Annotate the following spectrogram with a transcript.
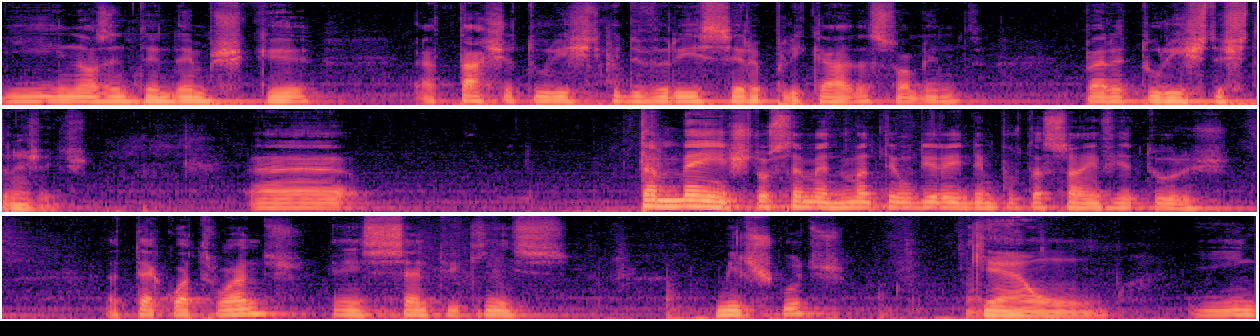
e nós entendemos que a taxa turística deveria ser aplicada somente para turistas estrangeiros. Uh, também este orçamento mantém o direito de importação em viaturas até 4 anos, em 115 mil escudos, que é um. E,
